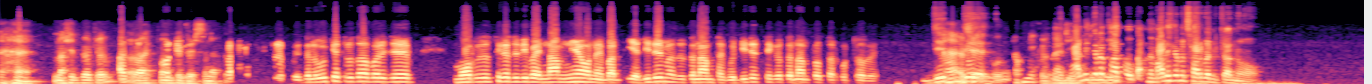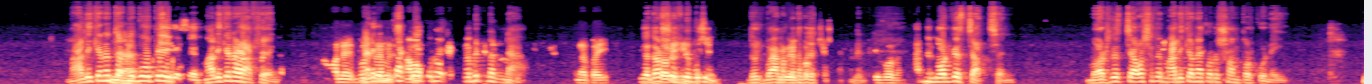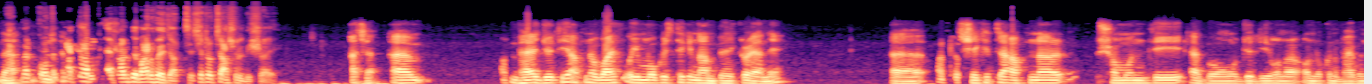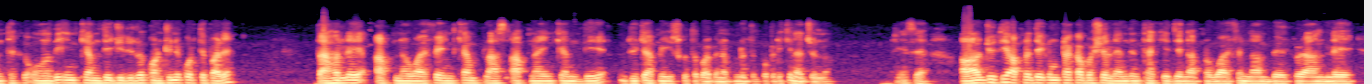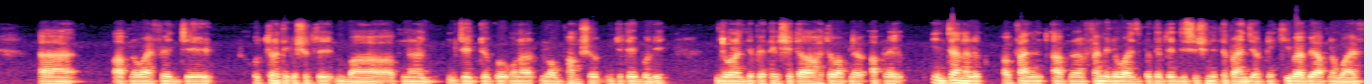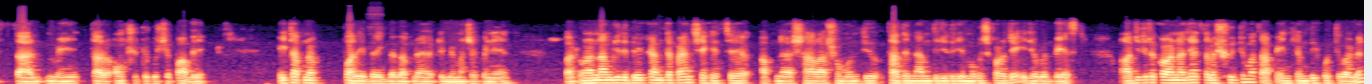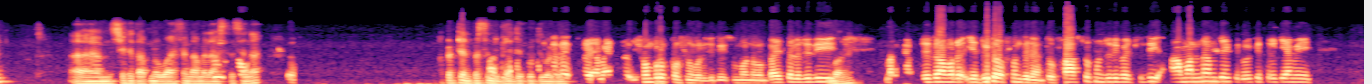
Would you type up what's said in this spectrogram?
হ্যাঁ নাসিদ ভাই একটা রাইট পয়েন্টে ধরছেন আপনি। তাহলে ওই ক্ষেত্রে তো আবার যে মর্গেজ থেকে যদি ভাই নাম নিয়েও নেয় বাট ইয়া ডিডের মধ্যে তো নাম থাকবে ডিডের থেকে তো নাম প্রত্যাহার করতে হবে। হ্যাঁ দিয়ে- ওটা আপনি করবেন, না, জি, মালিকানা থাকুক আপনি মালিকানা ছাড়বেন কেন? মালিকানা তো আপনি বউ পেয়ে গেছে মালিকানা রাখেন। মানে বুঝলাম আমার কোনো কমিটমেন্ট না। না ভাই। দর্শক বুঝেন। আমার কথা বোঝার চেষ্টা করেন কি বলেন আপনি মর্গেজ চাচ্ছেন। মর্গেজ চাওয়ার সাথে মালিকানা কোনো সম্পর্ক নেই। আপনার কত টাকা অ্যাকাউন্টে বার হয়ে যাচ্ছে সেটা হচ্ছে আসল বিষয়। আচ্ছা ভাই যদি আপনার ওয়াইফ ওই মগজ থেকে নাম বের করে আনে আহ, আচ্ছা। সেক্ষেত্রে আপনার সম্বন্ধে এবং যদি ওনার অন্য কোনো ভাই বোন থাকে ওনাদের ইনকাম দিয়ে যদি ওরা কন্টিনিউ করতে পারে তাহলে আপনার ওয়াইফের ইনকাম প্লাস আপনার ইনকাম দিয়ে দুইটা আপনি ইউজ করতে পারবেন আপনার নতুন প্রপার্টি কেনার জন্য। ঠিক আছে? আর যদি আপনাদের এরকম টাকা পয়সার লেনদেন থাকে যে না, আপনার ওয়াইফের নাম বের করে আনলে আপনার ওয়াইফের যে উত্তরাধিকার সূত্রে বা আপনার যেটুকু ওনার লভ্যাংশ যেটাই বলি, যে ওনার যে পেয়ে থাকে সেটা হয়তো আপনার আপনার ইন্টারনাল আপনার ফ্যামিলি ওয়াইজ বা ডিসিশন নিতে পারেন যে আপনি কীভাবে আপনার ওয়াইফ তার মেয়ে তার অংশটুকু সে পাবে। এটা আপনার পারিবারিকভাবে আপনার একটা মীমাংসা করে নেন। বাট ওনার নাম যদি বের করে আনতে পারেন, সেক্ষেত্রে আপনার সারা সম্বন্ধে তাদের নাম দিয়ে যদি রিমোগেজ করা যায়, এটা হবে বেস্ট আর যদি এটা করা না যায় তাহলে শুধুমাত্র আপনি ইনকাম দিয়ে করতে পারবেন। সেক্ষেত্রে আপনার ওয়াইফের নামে আসতেছে না। আপনার টেন পার্সেন্ট ডিপোজিট করতে পারবেন। আমি সম্পর্ক প্রশ্ন করি যদি মনে করেন। ভাই তাহলে যদি মানে যেহেতু আমরা এই দুটো অপশন দিলেন তো ফার্স্ট অপশন যদি ভাই যদি আমার নাম দিয়ে ওই ক্ষেত্রে কি আমি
